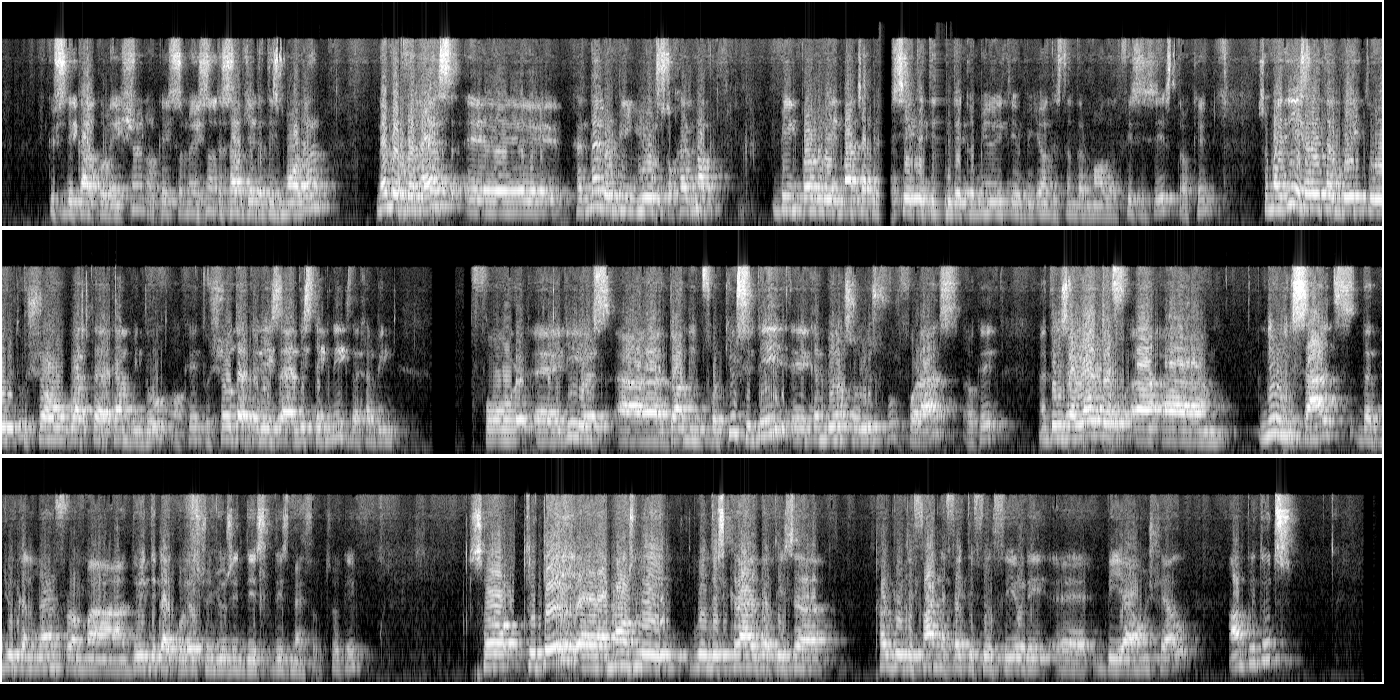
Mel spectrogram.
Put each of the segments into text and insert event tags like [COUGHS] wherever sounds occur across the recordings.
QCD calculation. Okay, so it's not a subject that is modern. Nevertheless, has never been used or has not been probably much appreciated in the community beyond the standard model physicists. Okay, so my idea is a little bit to, to show what uh, can we do. Okay, to show that there is uh, these techniques that have been for uh, years done in for QCD can be also useful for us. Okay, and there is a lot of uh, um, new insights that you can learn from uh, doing the calculation using these, these methods, okay? So today, uh, mostly we'll describe what is, uh, how you define effective field theory uh, via on-shell amplitudes.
